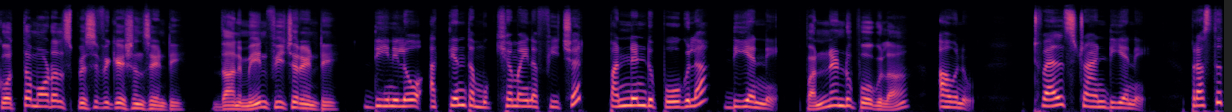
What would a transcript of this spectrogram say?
కొత్త మోడల్ స్పెసిఫికేషన్స్ ఏంటి? దాని మెయిన్ ఫీచర్ ఏంటి? దీనిలో అత్యంత ముఖ్యమైన ఫీచర్ పన్నెండు పోగుల డిఎన్ఏ. పన్నెండు పోగులా? అవును. Twelve strand DNA. ప్రస్తుత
